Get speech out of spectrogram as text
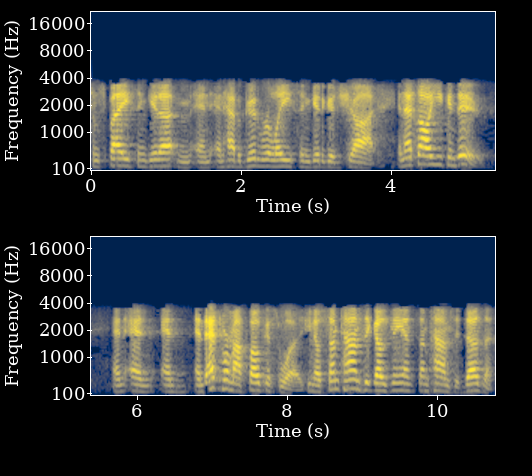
some space and get up and and, and have a good release and get a good shot." And that's all you can do. And and and and that's where my focus was. You know, sometimes it goes in, sometimes it doesn't.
